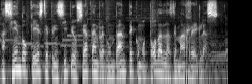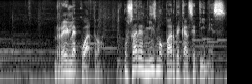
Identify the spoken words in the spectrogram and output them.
haciendo que este principio sea tan redundante como todas las demás reglas. Regla 4. Usar el mismo par de calcetines.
